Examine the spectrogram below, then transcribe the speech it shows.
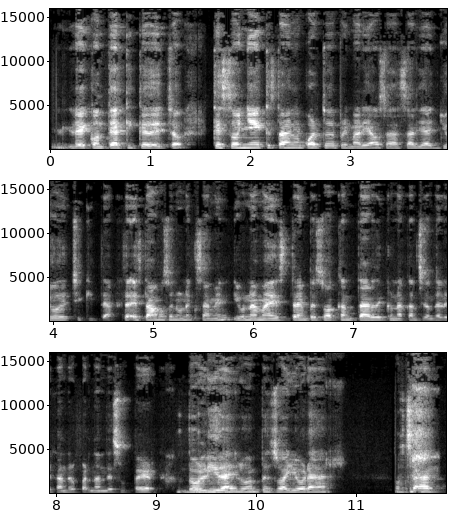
le conté aquí que de hecho que soñé que estaba en un cuarto de primaria, o sea, salía yo de chiquita. Estábamos en un examen y una maestra empezó a cantar de que una canción de Alejandro Fernández súper dolida y luego empezó a llorar. O sea,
